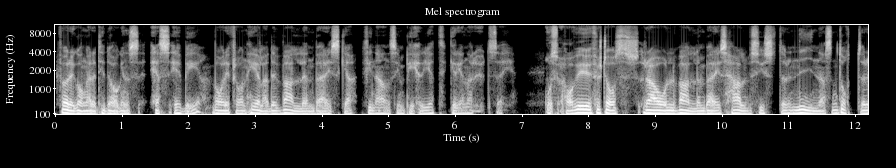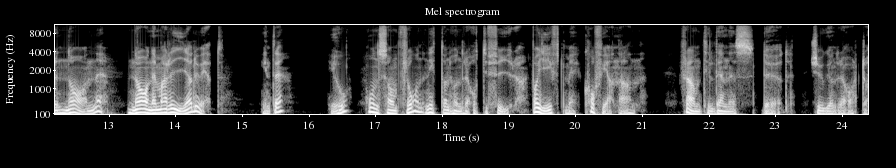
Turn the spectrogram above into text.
föregångare till dagens SEB, varifrån hela det Wallenbergska finansimperiet grenar ut sig. Och så har vi ju förstås Raoul Wallenbergs halvsyster Ninas dotter Nane. Nane Maria, du vet. Inte? Jo, hon som från 1984 var gift med Kofi Annan fram till dennes död 2018.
